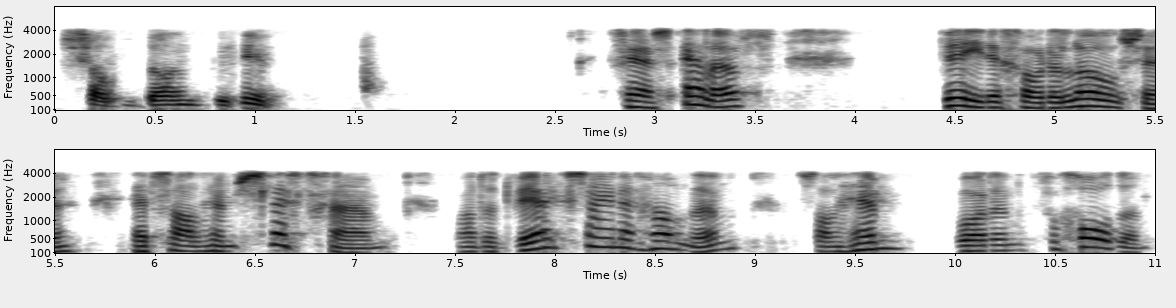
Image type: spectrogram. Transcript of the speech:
shall be done to him. Vers 11, Wee de godeloze, het zal hem slecht gaan, want het werk zijner handen zal hem worden vergolden.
